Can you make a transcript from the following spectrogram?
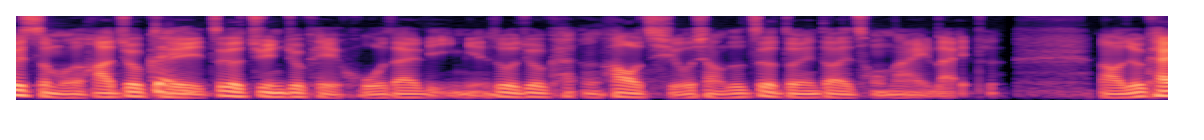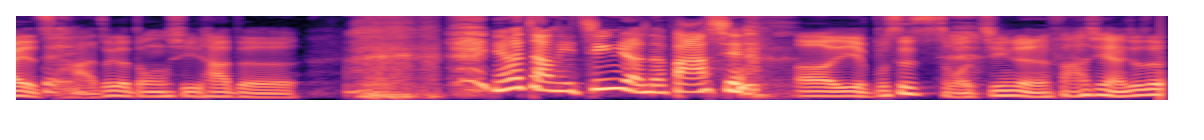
为什么它就可以对这个菌就可以活在里面？所以我就看很好奇，我想说这个东西到底从哪里来的？然后我就开始查这个东西，它的 你要讲你惊人的发现，呃也不是什么惊人的发现啊，就是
